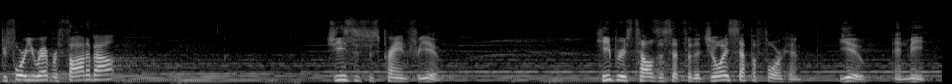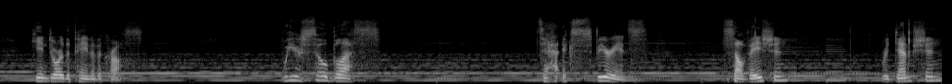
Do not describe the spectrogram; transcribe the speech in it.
before you were ever thought about, Jesus was praying for you. Hebrews tells us that for the joy set before him, you and me, he endured the pain of the cross. We are so blessed to experience salvation, redemption,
